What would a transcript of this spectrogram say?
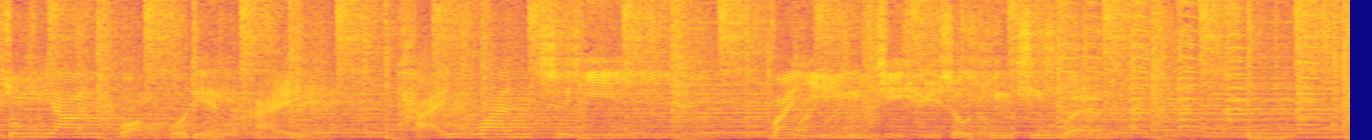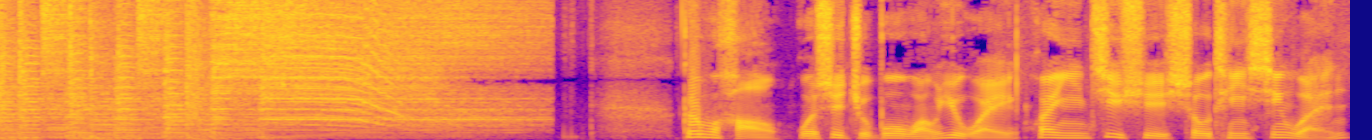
中央广播电台台湾之音，欢迎继续收听新闻。各位好，我是主播王玉伟，欢迎继续收听新闻。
